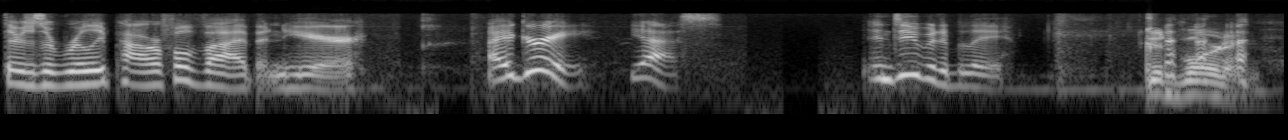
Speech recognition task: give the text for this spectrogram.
There's a really powerful vibe in here. I agree. Yes, indubitably. Good morning.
